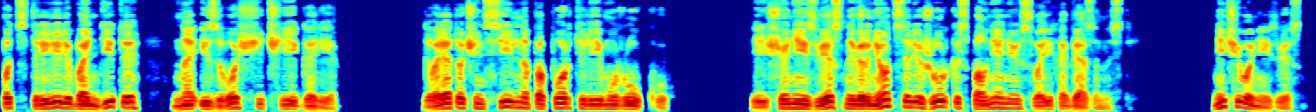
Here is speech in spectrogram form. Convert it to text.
подстрелили бандиты на извозчичьей горе. Говорят, очень сильно попортили ему руку и еще неизвестно, вернется ли Жур к исполнению своих обязанностей. Ничего не известно.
